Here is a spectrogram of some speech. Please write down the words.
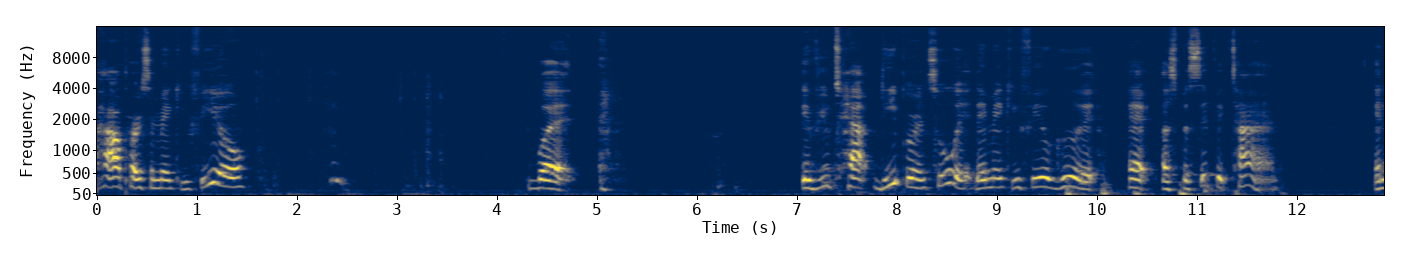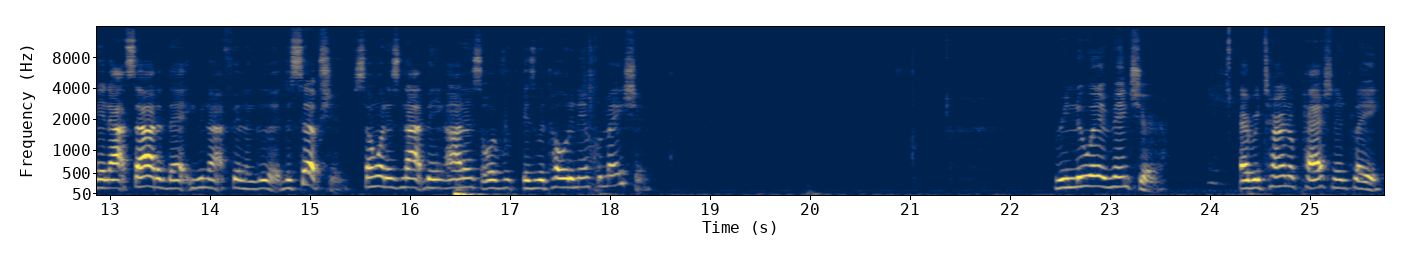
how a person make you feel. But if you tap deeper into it, they make you feel good at a specific time. And then outside of that, you're not feeling good. Deception. Someone is not being honest or is withholding information. Renew an adventure. A return of passion and play.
